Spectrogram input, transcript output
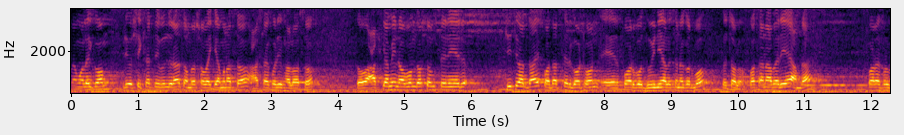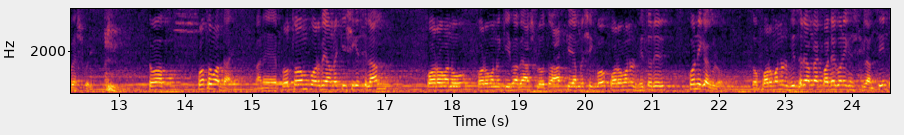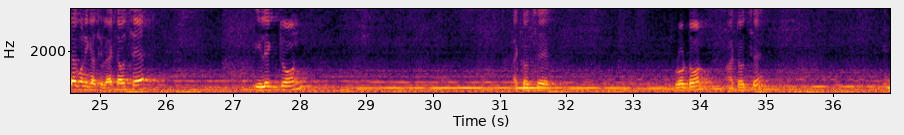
আসসালামু আলাইকুম। প্রিয় শিক্ষার্থী বন্ধুরা, তোমরা সবাই কেমন আছো? আশা করি ভালো আছো। তো আজকে আমি নবম, দশম শ্রেণির তৃতীয় অধ্যায় পদার্থের গঠন এর পর্ব দুই নিয়ে আলোচনা করব। তো চলো, কথা না বাড়িয়ে আমরা পড়ায় প্রবেশ করি। তো প্রথম অধ্যায় মানে প্রথম পর্বে আমরা কি শিখেছিলাম? পরমাণু পরমাণু কীভাবে আসলো? তো আজকে আমরা শিখব পরমাণুর ভিতরের কণিকাগুলো। তো পরমাণুর ভিতরে আমরা কয়টা কণিকা শিখলাম তিনটা কণিকা ছিল। একটা হচ্ছে ইলেকট্রন একটা হচ্ছে প্রোটন আর একটা হচ্ছে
